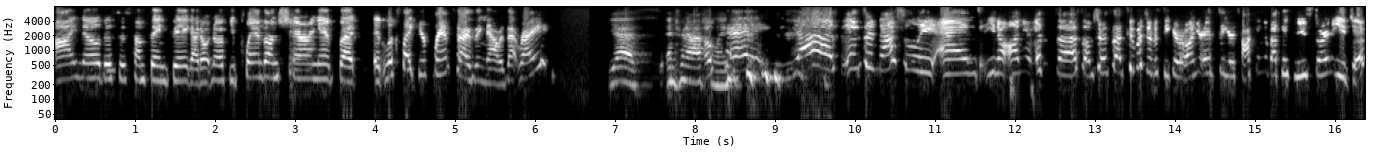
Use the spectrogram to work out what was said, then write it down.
I know this is something big. I don't know if you planned on sharing it, but it looks like you're franchising now. Is that right? Yes, internationally. Okay. yes, internationally. And, you know, on your Insta, so I'm sure it's not too much of a secret, on your Insta, you're talking about this new store in Egypt.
